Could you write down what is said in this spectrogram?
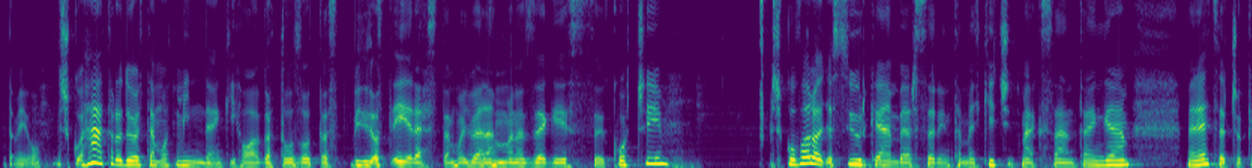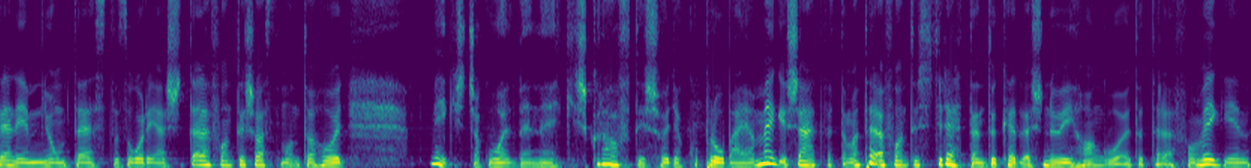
De jó. És akkor hátradőltem, ott mindenki hallgatózott, azt, azt éreztem, hogy velem van az egész kocsi. És akkor valahogy a szürke ember szerintem egy kicsit megszánt engem, mert egyszer csak elém nyomta ezt az óriási telefont, és azt mondta, hogy mégiscsak volt benne egy kis kraft, és hogy akkor próbáljam meg, és átvettem a telefont, és egy rettentő kedves női hang volt a telefon végén,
